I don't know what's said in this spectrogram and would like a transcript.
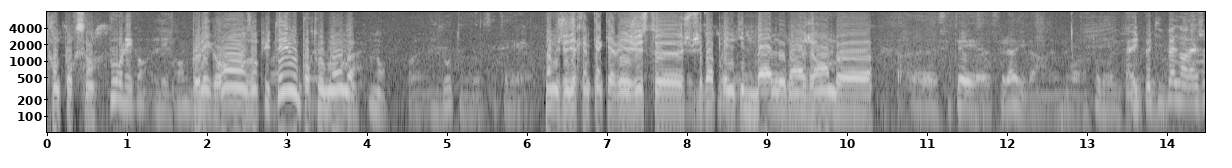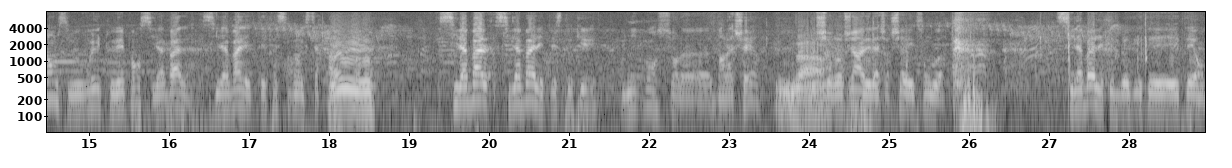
30%. Pour les, grands- les. Pour les grands amputés ou pour tout le monde? Non. Pour les autres, euh, c'était. Non, mais je veux dire quelqu'un qui avait juste, euh, je sais pas, pris une petite balle dans la jambe. euh, euh, c'était euh, ceux-là, il avait un, un taux de réussite. Bah, une petite balle dans la jambe, si vous voulez, tout dépend si la balle, si la balle était facilement Ah extirpable. oui, oui, oui. Si la balle, si la balle était stockée uniquement sur le, dans la chair, Bah, le chirurgien allait la chercher avec son doigt. si la balle était, bloquée- était, était en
